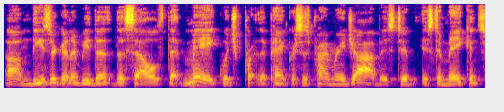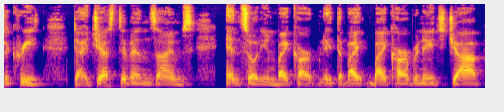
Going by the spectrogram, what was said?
Um, these are going to be the, the cells that make, which the pancreas's primary job is to is to make and secrete digestive enzymes and sodium bicarbonate. The bi bicarbonate's job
